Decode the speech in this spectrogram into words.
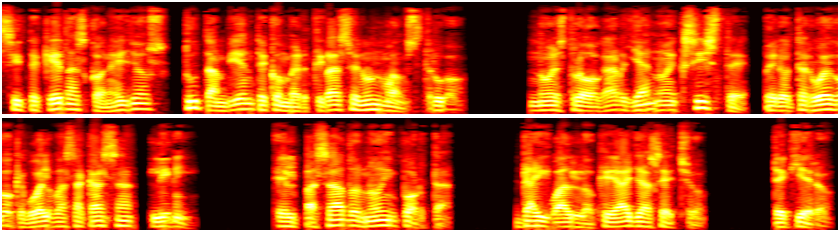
Si te quedas con ellos, tú también te convertirás en un monstruo. Nuestro hogar ya no existe, pero te ruego que vuelvas a casa, Lini. El pasado no importa. Da igual lo que hayas hecho. Te quiero.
